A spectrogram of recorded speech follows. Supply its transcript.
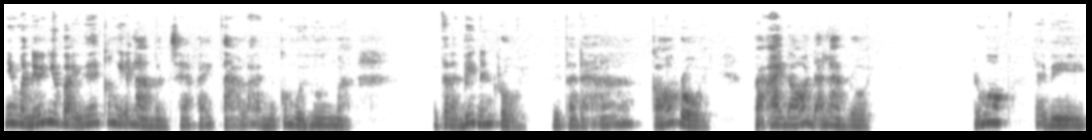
nhưng mà nếu như vậy thì có nghĩa là mình sẽ phải tạo lại một cái mùi hương mà người ta đã biết đến rồi người ta đã có rồi và ai đó đã làm rồi. Đúng không? Tại vì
